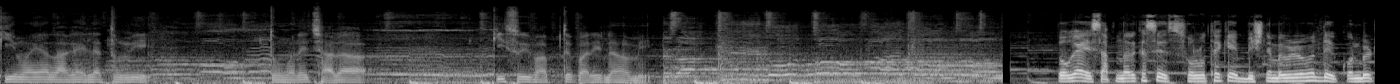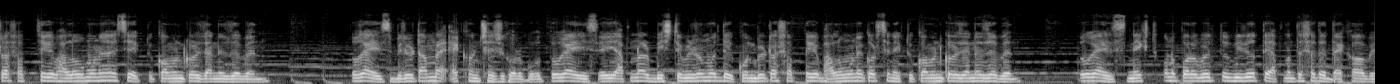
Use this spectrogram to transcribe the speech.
কি মায়া লাগাইলা তুমি? তোমারে ছাড়া কিছুই ভাবতে পারি না আমি। তো গাইস আপনার কাছে ষোলো থেকে বিশ নম্বর ভিডিওর মধ্যে কোন ভিডিওটা সব থেকে ভালো মনে হয়েছে একটু কমেন্ট করে জানিয়ে যাবেন তো গাইস ভিডিওটা আমরা এখন শেষ করব। তো গাইস এই আপনার বিশটা ভিডিওর মধ্যে কোন ভিডিওটা সব থেকে ভালো মনে করছেন একটু কমেন্ট করে জানিয়ে যাবেন তো গাইস নেক্সট কোনো পরবর্তী ভিডিওতে আপনাদের সাথে দেখা হবে,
